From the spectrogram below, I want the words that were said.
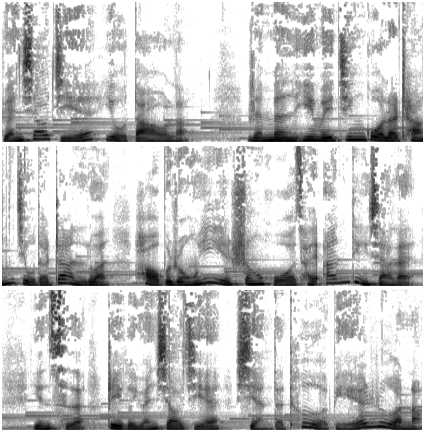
元宵节又到了。人们因为经过了长久的战乱，好不容易生活才安定下来，因此这个元宵节显得特别热闹。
